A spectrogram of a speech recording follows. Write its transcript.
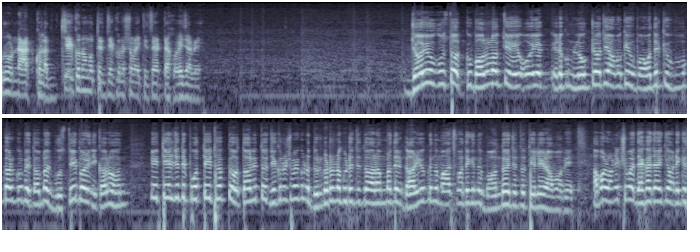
পুরো নাট খোলা যে কোনো মতে যে কোনো সময় কিছু একটা হয়ে যাবে। যাই হোক ওস্তাদ, খুব ভালো লাগছে। ওই এরকম লোকটা যে আমাকে আমাদেরকে উপকার করবে তা আমরা বুঝতেই পারিনি। কারণ এই তেল যদি পড়তেই থাকতো, তাহলে তো যে কোনো সময় কোনো দুর্ঘটনা ঘটে যেত আর আমাদের গাড়িও কিন্তু মাঝপথে কিন্তু বন্ধ হয়ে যেত তেলের অভাবে। আবার অনেক সময় দেখা যায় কি অনেকে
